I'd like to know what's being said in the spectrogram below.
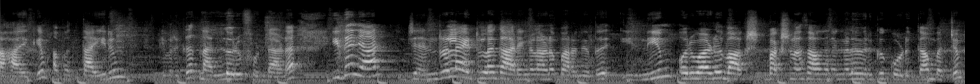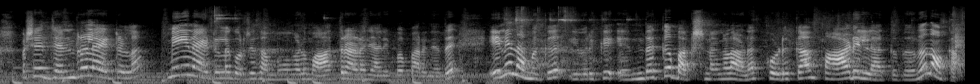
സഹായിക്കും. അപ്പം തൈരും ഇവർക്ക് നല്ലൊരു ഫുഡാണ് ഇത് ഞാൻ ജനറൽ ആയിട്ടുള്ള കാര്യങ്ങളാണ് പറഞ്ഞത്. ഇനിയും ഒരുപാട് ഭക്ഷ ഭക്ഷണ സാധനങ്ങൾ ഇവർക്ക് കൊടുക്കാൻ പറ്റും. പക്ഷേ ജനറൽ ആയിട്ടുള്ള മെയിൻ ആയിട്ടുള്ള കുറച്ച് സംഭവങ്ങൾ മാത്രമാണ് ഞാനിപ്പോൾ പറഞ്ഞത്. ഇനി നമുക്ക് ഇവർക്ക് എന്തൊക്കെ ഭക്ഷണങ്ങളാണ് കൊടുക്കാൻ പാടില്ലാത്തതെന്ന് നോക്കാം.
